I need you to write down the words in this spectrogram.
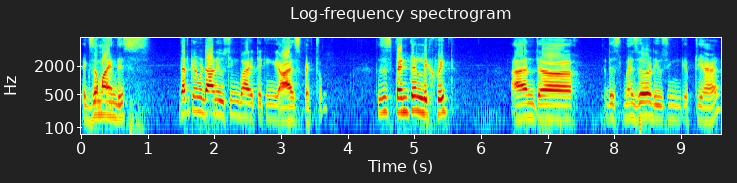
Examine this. That can be done using by taking IR spectrum. This is pentane liquid and uh, it is measured using FTIR.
